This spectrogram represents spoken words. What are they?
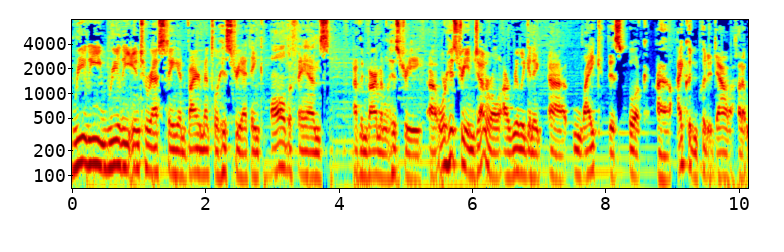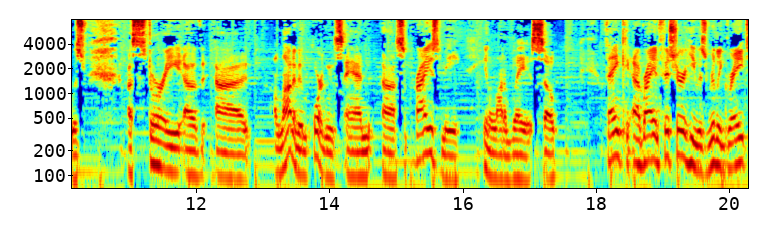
Really, really interesting environmental history. I think all the fans of environmental history uh, or history in general are really going to uh, like this book. Uh, I couldn't put it down. I thought it was a story of uh, a lot of importance and uh, surprised me in a lot of ways. So, thank uh, Ryan Fischer. He was really great,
